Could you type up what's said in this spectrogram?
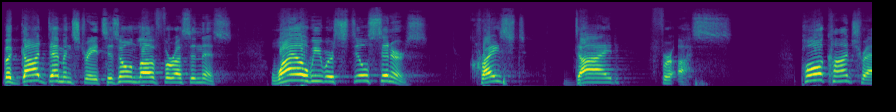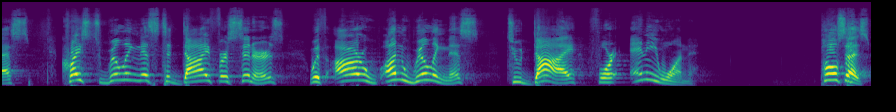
But God demonstrates his own love for us in this. While we were still sinners, Christ died for us. Paul contrasts Christ's willingness to die for sinners with our unwillingness to die for anyone. Paul says,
